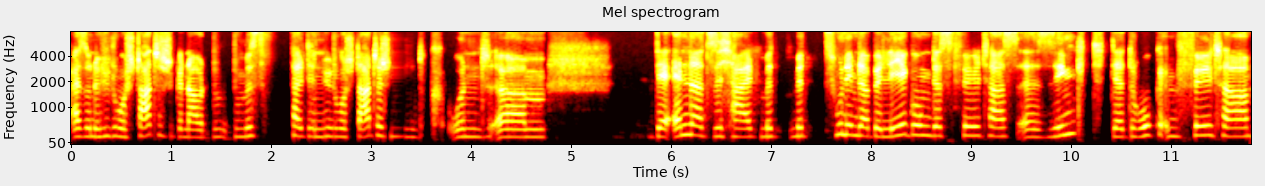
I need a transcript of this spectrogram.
also eine hydrostatische, genau, du, du misst halt den hydrostatischen und ähm, der ändert sich halt mit, mit zunehmender Belegung des Filters, äh, sinkt der Druck im Filter.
